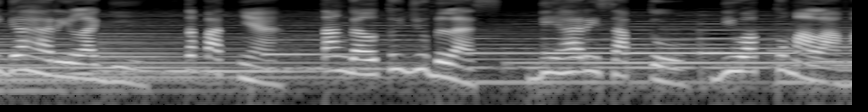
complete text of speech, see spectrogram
tiga hari lagi, tepatnya tanggal 17, di hari Sabtu, di waktu malam.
